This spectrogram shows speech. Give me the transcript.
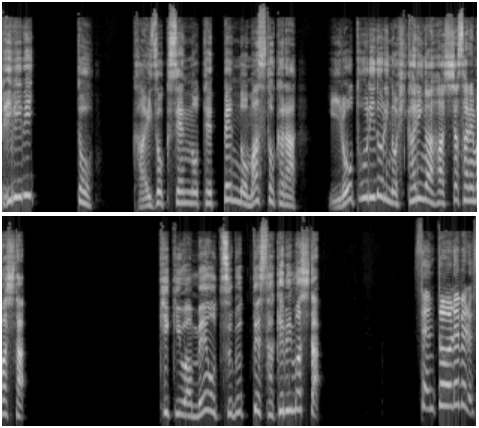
ビビビッと海賊船のてっぺんのマストから色とりどりの光が発射されましたキキは目をつぶって叫びました。戦闘レベル3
